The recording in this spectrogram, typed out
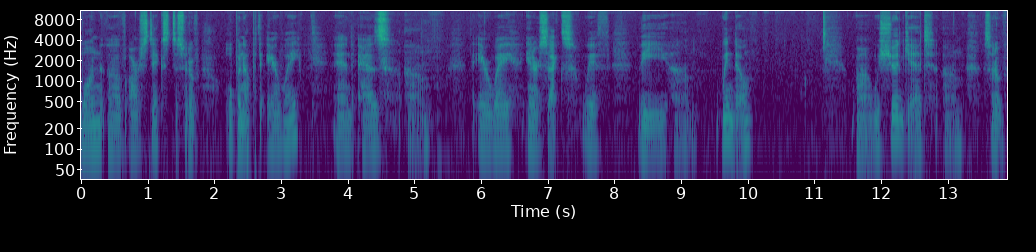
one of our sticks to sort of open up the airway and as um, the airway intersects with the um, window, uh, we should get um, sort of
